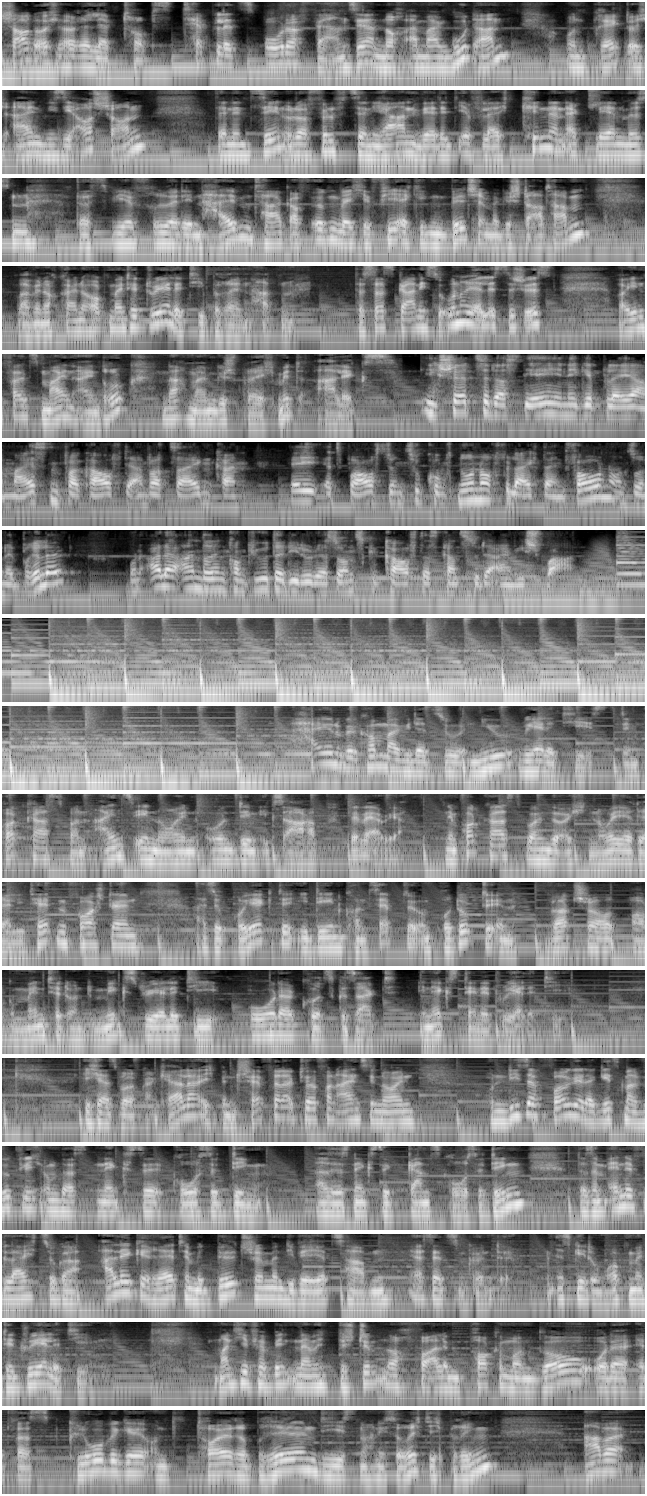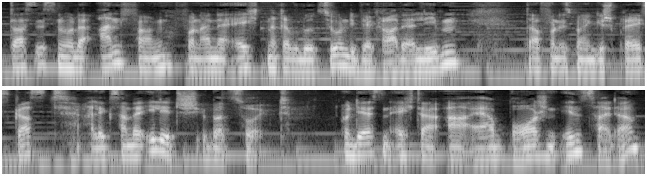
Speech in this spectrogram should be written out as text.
Schaut euch eure Laptops, Tablets oder Fernseher noch einmal gut an und prägt euch ein, wie sie ausschauen. Denn in 10 oder 15 Jahren werdet ihr vielleicht Kindern erklären müssen, dass wir früher den halben Tag auf irgendwelche viereckigen Bildschirme gestarrt haben, weil wir noch keine Augmented Reality Brillen hatten. Dass das gar nicht so unrealistisch ist, war jedenfalls mein Eindruck nach meinem Gespräch mit Alex. Ich schätze, dass derjenige Player am meisten verkauft, der einfach zeigen kann, hey, jetzt brauchst du in Zukunft nur noch vielleicht dein Phone und so eine Brille und alle anderen Computer, die du dir sonst gekauft hast, kannst du dir eigentlich sparen. Hi und willkommen mal wieder zu New Realities, dem Podcast von 1E9 und dem XR Hub Bavaria. In dem Podcast wollen wir euch neue Realitäten vorstellen, also Projekte, Ideen, Konzepte und Produkte in Virtual, Augmented und Mixed Reality oder kurz gesagt in Extended Reality. Ich heiße Wolfgang Kerler, ich bin Chefredakteur von 1C9 und in dieser Folge, da geht es mal wirklich um das nächste große Ding. Also das nächste ganz große Ding, das am Ende vielleicht sogar alle Geräte mit Bildschirmen, die wir jetzt haben, ersetzen könnte. Es geht um Augmented Reality. Manche verbinden damit bestimmt noch vor allem Pokémon Go oder etwas klobige und teure Brillen, die es noch nicht so richtig bringen. Aber das ist nur der Anfang von einer echten Revolution, die wir gerade erleben. Davon ist mein Gesprächsgast Alexander Illich überzeugt. Und der ist ein echter AR-Branchen-Insider,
